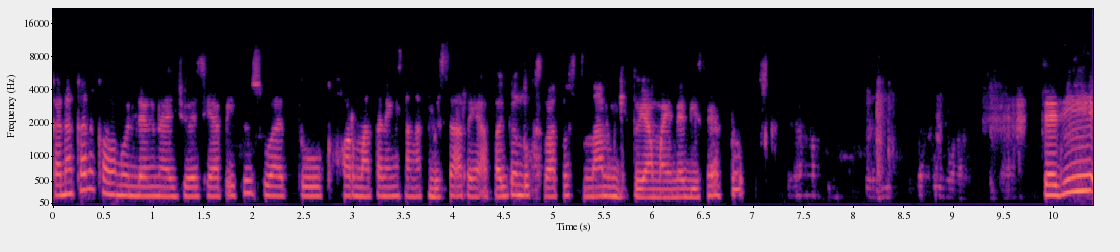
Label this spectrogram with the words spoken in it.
Karena kan kalau ngundang Najwa Siap itu suatu kehormatan yang sangat besar ya, apalagi untuk 106 gitu yang mainnya di satu. Jadi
